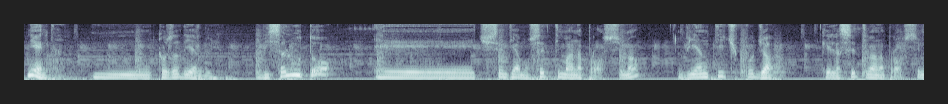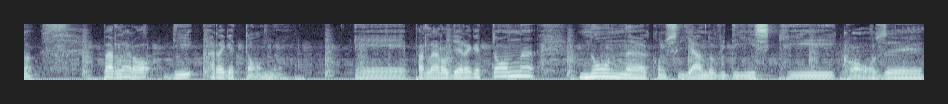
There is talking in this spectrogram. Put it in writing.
Niente, mh, mm, cosa dirvi? Vi saluto e ci sentiamo settimana prossima. Vi anticipo già che la settimana prossima parlerò di reggaeton. E parlerò di reggaeton non consigliandovi dischi, cose.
